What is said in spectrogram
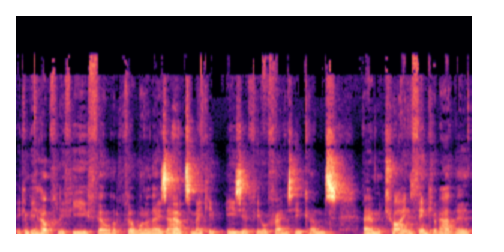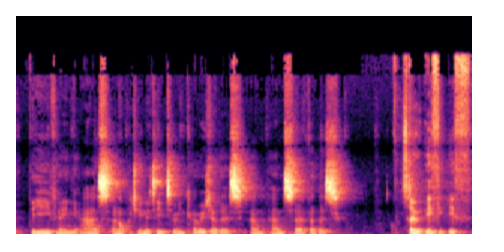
it can be helpful if you fill fill one of those out yeah. to make it easier for your friend who comes. Um, try and think about the the evening as an opportunity to encourage others and, and serve others. So if if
